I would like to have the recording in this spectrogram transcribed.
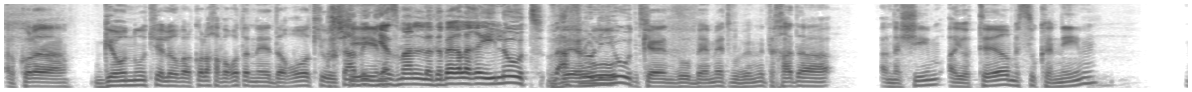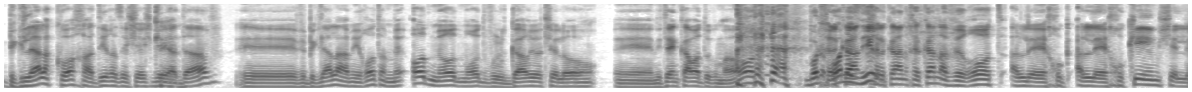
על כל הגאונות שלו ועל כל החברות הנהדרות שהוא הקים. עכשיו הגיע הזמן לדבר על הרעילות והאפלוליות. כן, והוא באמת, והוא באמת אחד האנשים היותר מסוכנים בגלל הכוח האדיר הזה שיש כן. בידיו אה, ובגלל האמירות המאוד מאוד מאוד וולגריות שלו אה, ניתן כמה דוגמאות בוא, חלקן, בוא נזהיר חלקן חלקן עבירות על, אה, חוק, על חוקים של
